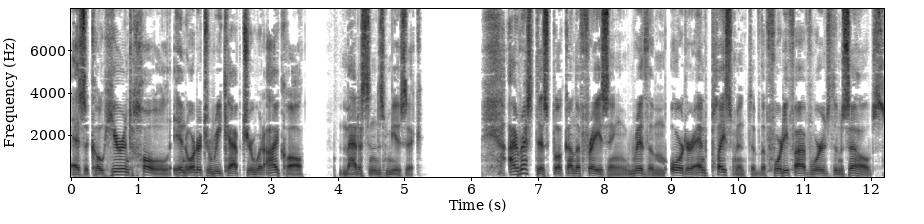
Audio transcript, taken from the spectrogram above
as a coherent whole in order to recapture what I call Madison's music. I rest this book on the phrasing, rhythm, order, and placement of the 45 words themselves.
